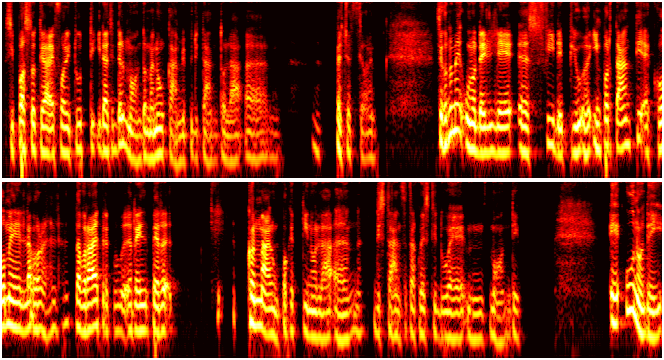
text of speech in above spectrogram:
si possono tirare fuori tutti i dati del mondo, ma non cambia più di tanto la eh, percezione. Secondo me una delle eh, sfide più eh, importanti è come lavor lavorare per, per, colmare un pochettino la eh, distanza tra questi due mh, mondi. E uno dei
